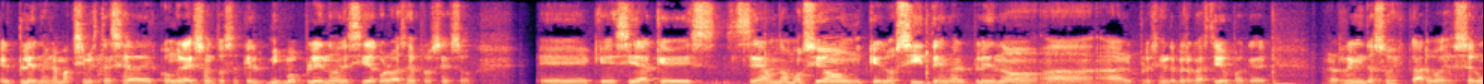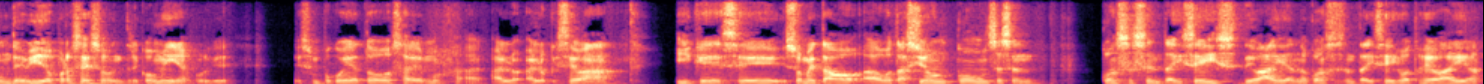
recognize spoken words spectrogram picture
El Pleno es la máxima instancia del Congreso, entonces que el mismo Pleno decida cuál va a ser el proceso. Eh, que decida que sea una moción, que lo citen al Pleno al presidente Pedro Castillo para que rinda sus descargos, de ser un debido proceso, entre comillas, porque es un poco ya todos sabemos a, lo, que se va, y que se someta a, votación con, con 66 de valla, ¿no? con 66 votos de valla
